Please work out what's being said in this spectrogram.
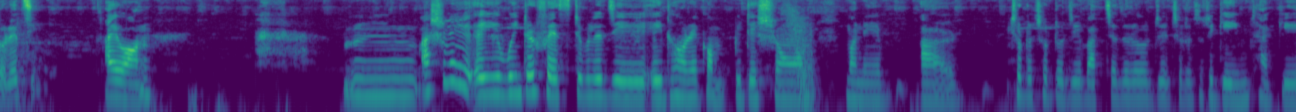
করেছি। আই ওয়ান আসলে এই উইন্টার ফেস্টিভ্যালে যে এই ধরনের কম্পিটিশন মানে আর ছোট ছোট যে বাচ্চাদেরও যে ছোট ছোট গেম থাকে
